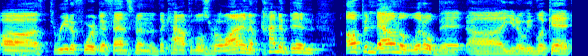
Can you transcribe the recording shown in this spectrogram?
uh, three to four defensemen that the Capitals rely on have kind of been up and down a little bit. Uh, you know, we look at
